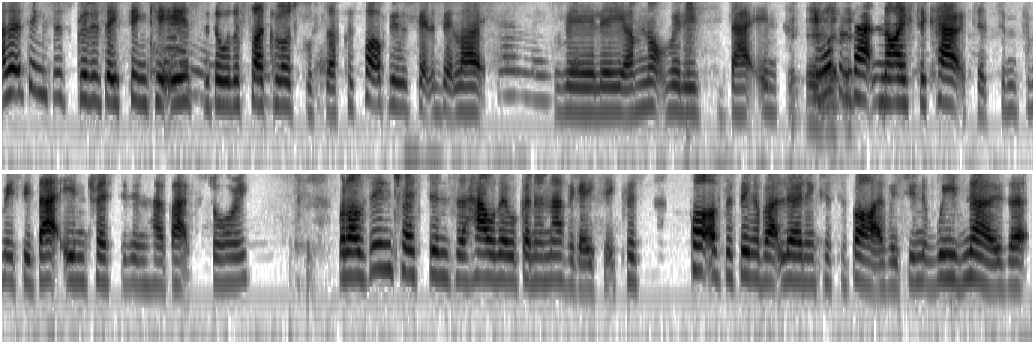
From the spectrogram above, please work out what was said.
i don't think it's as good as they think it is with all the psychological stuff because part of me was getting a bit like really? I'm not really that in she wasn't that nice a character to, for me to be that interested in her backstory. But I was interested into how they were going to navigate it because part of the thing about learning to survive is you know we know that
